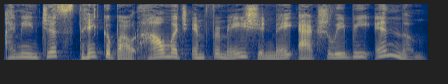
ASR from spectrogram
I mean, just think about how much information may actually be in them.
